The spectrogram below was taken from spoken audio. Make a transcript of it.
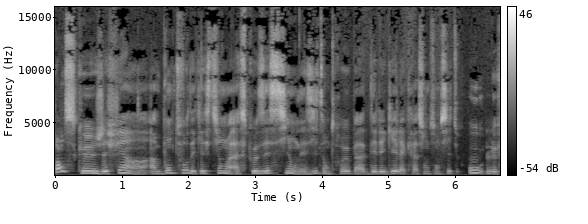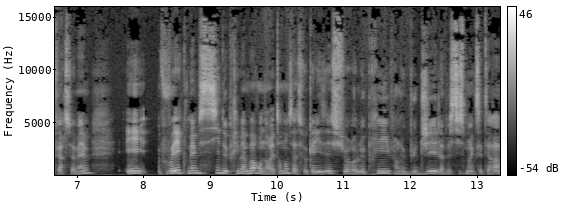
pense que j'ai fait un, bon tour des questions à se poser si on hésite entre bah, déléguer la création de son site ou le faire soi-même. Et vous voyez que même si de prime abord on aurait tendance à se focaliser sur le prix, enfin le budget, l'investissement, etc.,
